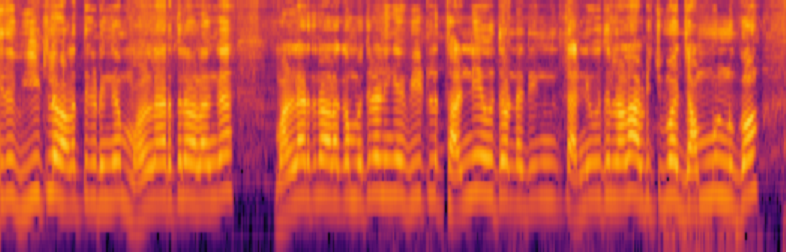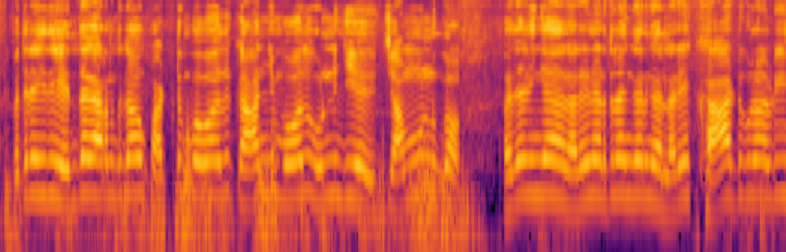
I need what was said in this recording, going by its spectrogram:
இதை வீட்டில் வளர்த்துக்கிடுங்க. மழை நேரத்தில் வளங்க. மழை நேரத்தில் வளர்க்க போச்சுன்னா நீங்கள் வீட்டில் தண்ணியை ஊற்றணும் தண்ணி ஊற்றுனாலும் அப்படி சும்மா ஜம்முன்னு இருக்கும். பார்த்தீங்கன்னா இது எந்த காரணத்துக்காகவும் பட்டும் போகாது காஞ்சும் போகாது ஒன்றும் செய்யாது. ஜம்முன்னு இருக்கும். பார்த்தீங்கன்னா நீங்கள் நிறைய நேரத்தில் இங்கே இருங்க. நிறைய காட்டுக்குள்ளே அப்படி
